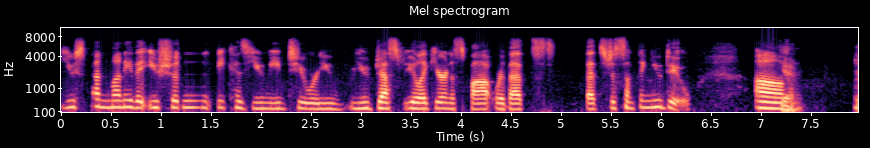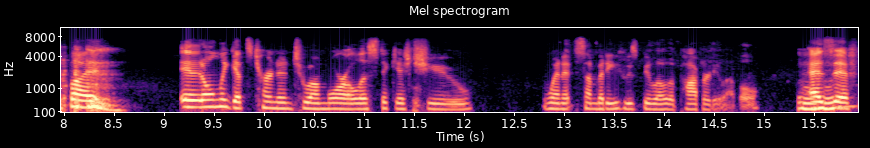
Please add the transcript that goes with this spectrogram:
you spend money that you shouldn't because you need to or you you just you like you're in a spot where that's that's just something you do um, Yeah. but it only gets turned into a moralistic issue when it's somebody who's below the poverty level as Mhm. if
